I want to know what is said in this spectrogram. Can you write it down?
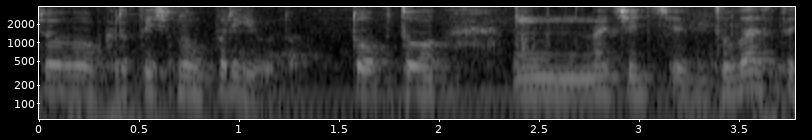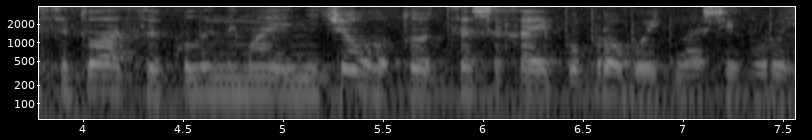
цього критичного періоду. Тобто, значить, довести ситуацію, коли немає нічого, то це ще хай попробують наші вороги.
